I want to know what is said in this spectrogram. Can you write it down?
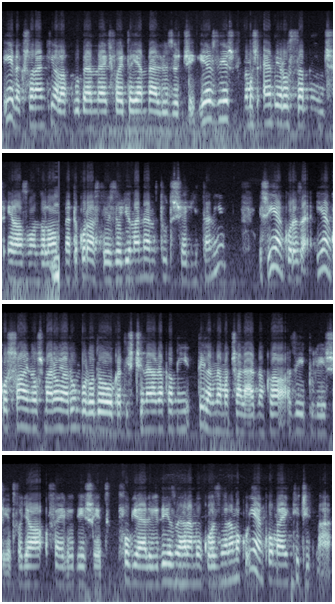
évek során kialakul benne egyfajta ilyen mellőzöttség érzés. Na most ennél rosszabb nincs, én azt gondolom, mert akkor azt érzi, hogy ő már nem tud segíteni, és ilyenkor, az, ilyenkor sajnos már olyan romboló dolgokat is csinálnak, ami tényleg nem a családnak az épülését vagy a fejlődését fogja előidézni, hanem okozni, hanem akkor ilyenkor már egy kicsit már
